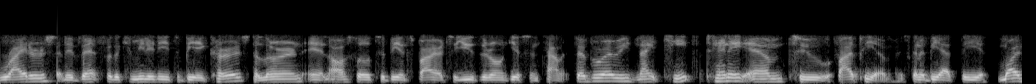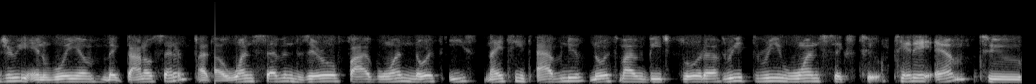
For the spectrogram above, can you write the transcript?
writers, an event for the community to be encouraged, to learn, and also to be inspired to use their own gifts and talents. February 19th, 10 a.m. to 5 p.m. It's going to be at the Marjorie and William McDonald Center at 17051 Northeast 19th Avenue, North Miami Beach, Florida 33162. 10 a.m. to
